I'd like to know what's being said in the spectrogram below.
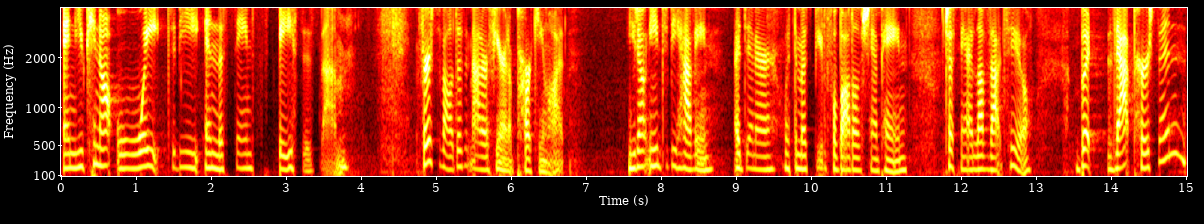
and you cannot wait to be in the same space as them. First of all, it doesn't matter if you're in a parking lot. You don't need to be having a dinner with the most beautiful bottle of champagne. Trust me, I love that too. But that person,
